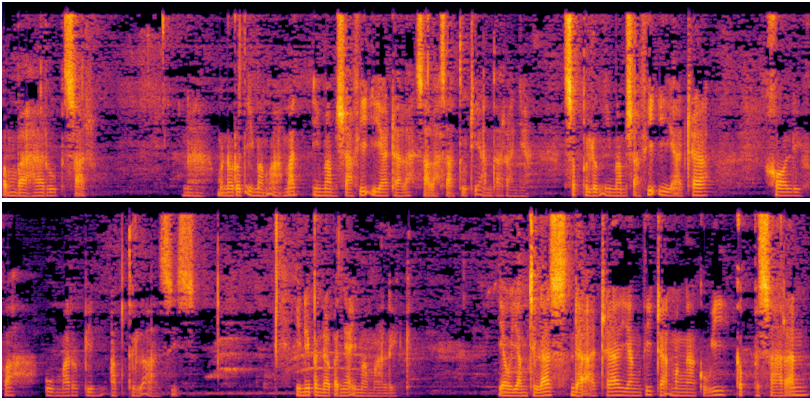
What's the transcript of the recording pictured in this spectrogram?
pembaharu besar. Nah, menurut Imam Ahmad, Imam Syafi'i adalah salah satu di antaranya sebelum Imam Syafi'i ada Khalifah Umar bin Abdul Aziz. Ini pendapatnya Imam Malik. Ya, yang jelas tidak ada yang tidak mengakui kebesaran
